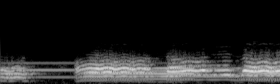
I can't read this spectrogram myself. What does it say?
făcut, a ta ne laud.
